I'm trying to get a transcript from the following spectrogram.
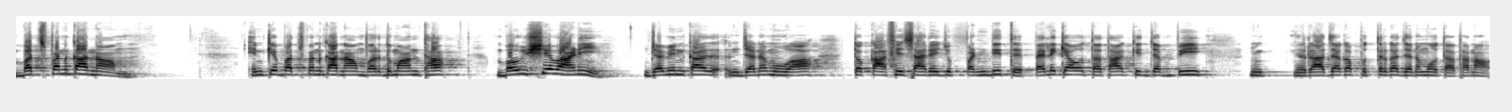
बचपन का नाम। इनके बचपन का नाम वर्धमान था। भविष्यवाणी। जब इनका जन्म हुआ तो काफ़ी सारे जो पंडित, पहले क्या होता था कि जब भी राजा का पुत्र का जन्म होता था ना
